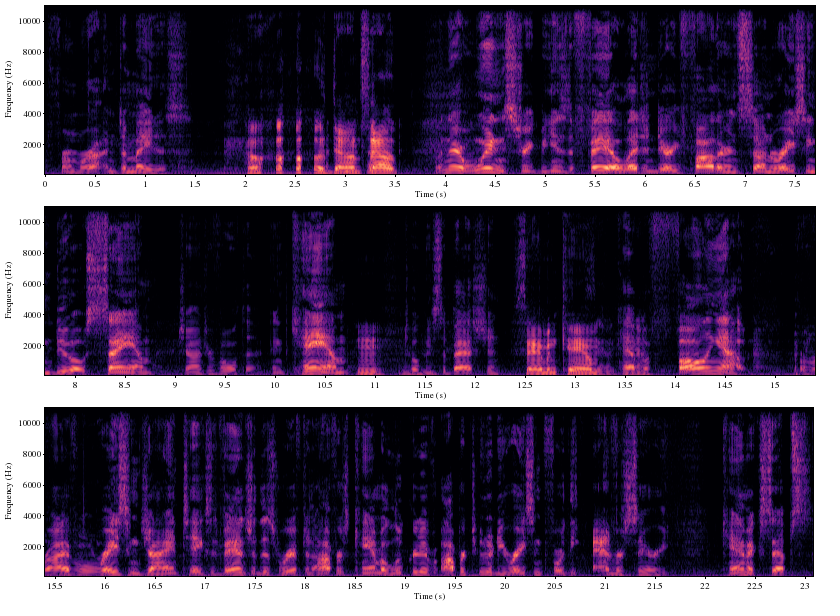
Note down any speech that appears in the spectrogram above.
From Rotten Tomatoes. Oh, down south. When their winning streak begins to fail, legendary father and son racing duo Sam, John Travolta, and Cam, Hmm. Toby Sebastian, Sam and Cam. have a falling out. A rival racing giant takes advantage of this rift and offers Cam a lucrative opportunity racing for the adversary. Cam accepts,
